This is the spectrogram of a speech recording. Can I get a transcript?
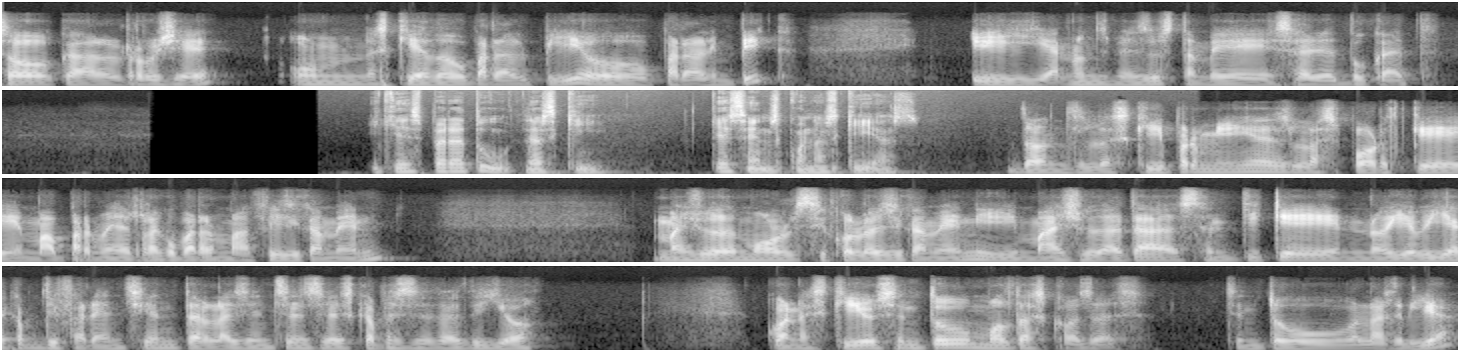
sóc el Roger, un esquiador paralpí o paralímpic, i en uns mesos també seré advocat. I què és per a tu l'esquí? Què sents quan esquies? Doncs l'esquí per mi és l'esport que m'ha permès recuperar-me físicament. M'ha ajudat molt psicològicament i m'ha ajudat a sentir que no hi havia cap diferència entre la gent sense discapacitat i jo. Quan esquio sento moltes coses. Sento alegria,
